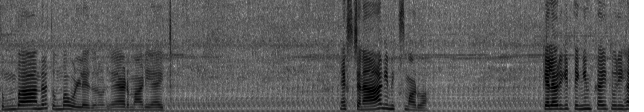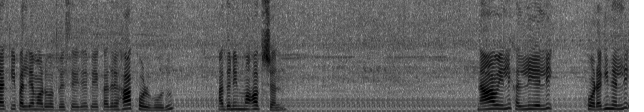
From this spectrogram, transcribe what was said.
ತುಂಬ ಅಂದರೆ ತುಂಬ ಒಳ್ಳೆಯದು ನೋಡಿ ಆ್ಯಡ್ ಮಾಡಿ ಆಯಿತು. ನೆಕ್ಸ್ಟ್ ಚೆನ್ನಾಗಿ ಮಿಕ್ಸ್ ಮಾಡುವ. ಕೆಲವರಿಗೆ ತೆಂಗಿನಕಾಯಿ ತುರಿ ಹಾಕಿ ಪಲ್ಯ ಮಾಡುವ ಅಭ್ಯಾಸ ಇದೆ. ಬೇಕಾದರೆ ಹಾಕ್ಕೊಳ್ಬೋದು ಅದು ನಿಮ್ಮ ಆಪ್ಷನ್ ನಾವಿಲ್ಲಿ ಹಳ್ಳಿಯಲ್ಲಿ, ಕೊಡಗಿನಲ್ಲಿ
